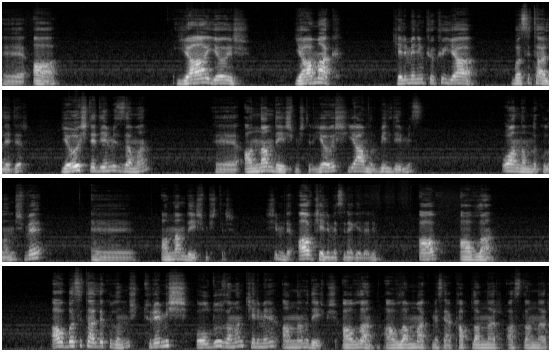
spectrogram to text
e, A. Yağ, yağış. Yağmak. Kelimenin kökü yağ. Basit haldedir. Yağış dediğimiz zaman e, anlam değişmiştir. Yağış, yağmur bildiğimiz o anlamda kullanılmış ve e, anlam değişmiştir. Şimdi av kelimesine gelelim. Av, avlan. Av basit halde kullanılmış. Türemiş olduğu zaman kelimenin anlamı değişmiş. Avlan, avlanmak. Mesela kaplanlar, aslanlar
